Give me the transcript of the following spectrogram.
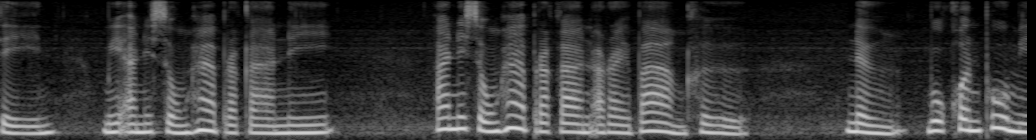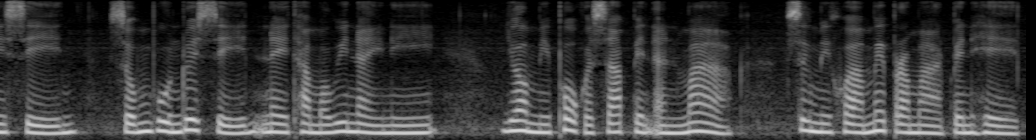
ศีล มีอนิสงส์ห้าประการนี้อานิสงส์ห้าประการอะไรบ้างคือ 1. บุคคลผู้มีศีล สมบูรณ์ด้วยศีลในธรรมวินัยนี้ ย่อมมีโภคทรัพย์เป็นอันมาก ซึ่งมีความไม่ประมาทเป็นเหตุ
